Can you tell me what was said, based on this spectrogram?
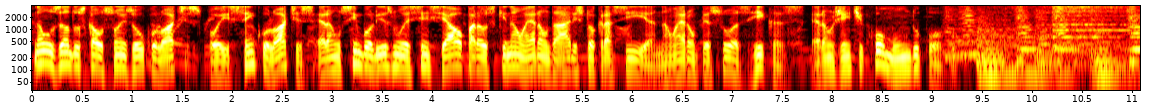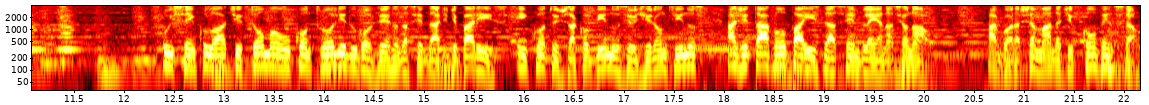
Não usando os calções ou culotes, pois sem culotes era um simbolismo essencial para os que não eram da aristocracia, não eram pessoas ricas, eram gente comum do povo. Os sem-culotte tomam o controle do governo da cidade de Paris, enquanto os jacobinos e os girondinos agitavam o país da Assembleia Nacional, agora chamada de Convenção.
